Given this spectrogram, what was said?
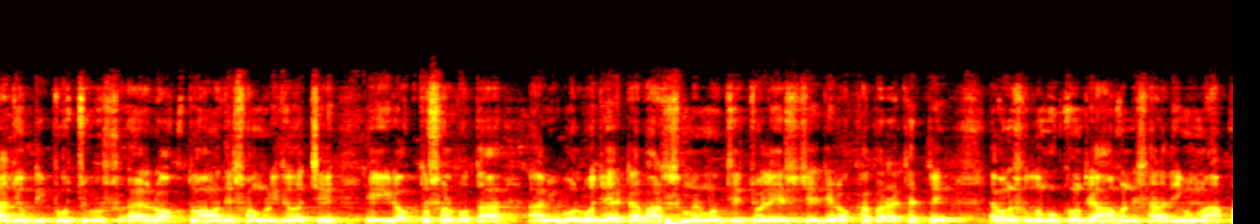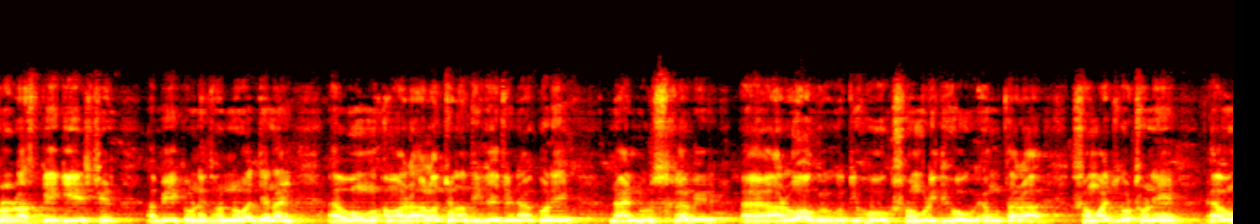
আজ অবধি প্রচুর রক্ত আমাদের সংগৃহীত হচ্ছে। এই রক্ত স্বল্পতা আমি বলব যে একটা ভারসাম্যের মধ্যে চলে এসছে, যে রক্ষা করার ক্ষেত্রে। এবং শুধু মুখ্যমন্ত্রী আহ্বানে সারা দিয়ে আপনারা আজকে এগিয়ে এসছেন। আমি এই কারণে ধন্যবাদ জানাই। এবং আমার আলোচনা দীর্ঘায়িত না করে নাইন বুলস ক্লাবের আরও অগ্রগতি হোক, সমৃদ্ধি হোক, এবং তারা সমাজ গঠনে এবং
